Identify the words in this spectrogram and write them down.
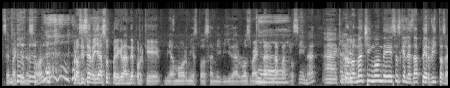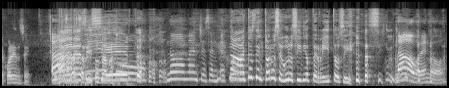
sepa quiénes son, pero sí se veía súper grande porque mi amor, mi esposa, mi vida, Rose Byrne la, la Ah. patrocina. Ah, claro. Pero lo más chingón de eso es que les da perritos, acuérdense. Ah, dan sí, perritos sí. la- cierto. No, no manches, el mejor. No, antes del toro seguro sí dio perritos y así, ¿no? No, bueno.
